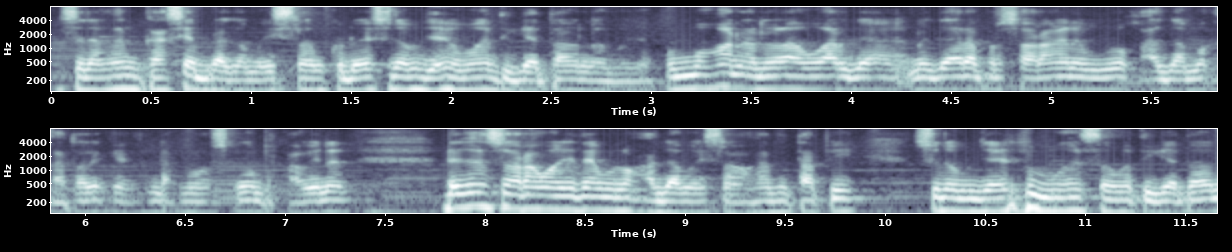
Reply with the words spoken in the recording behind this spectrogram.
sedangkan kasih beragama Islam. Keduanya sudah menjadi hubungan tiga tahun lamanya. Pemohon adalah warga negara perseorangan yang memeluk agama Katolik yang hendak melangsungkan perkawinan dengan seorang wanita yang memeluk agama Islam. Akan tetapi sudah menjalin hubungan selama tiga tahun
